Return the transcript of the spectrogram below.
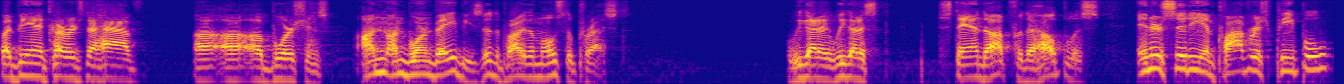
by being encouraged to have uh, uh, abortions. Un- unborn babies, they're the, probably the most oppressed. We got to we got to stand up for the helpless. Inner city impoverished people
